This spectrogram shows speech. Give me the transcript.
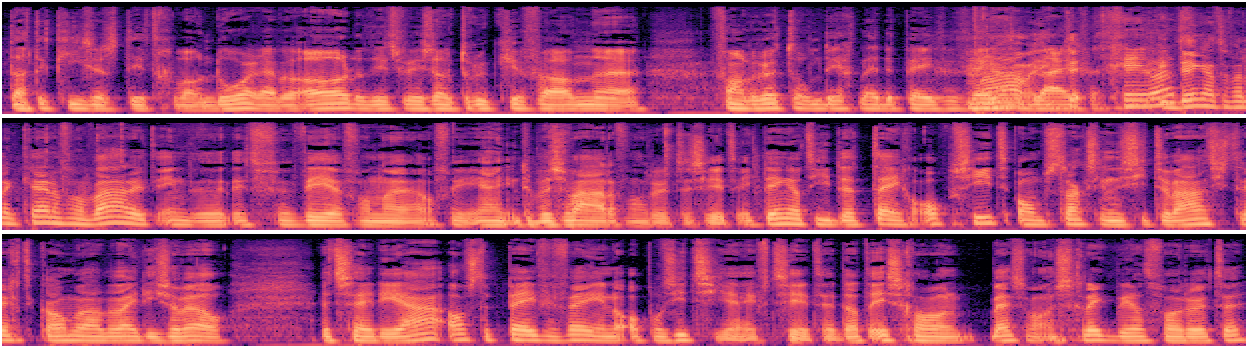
dat de kiezers dit gewoon doorhebben. Oh, dat is weer zo'n trucje van, eh, van Rutte om dicht bij de PVV Nou, te ik, blijven. denk- ik denk dat er wel een kern van waarheid in de, dit verweer van, eh, of ja, in de bezwaren van Rutte zit. Ik denk dat hij er tegenop ziet om straks in een situatie terecht te komen... waarbij hij zowel het CDA als de PVV in de oppositie heeft zitten. Dat is gewoon best wel een schrikbeeld van Rutte.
